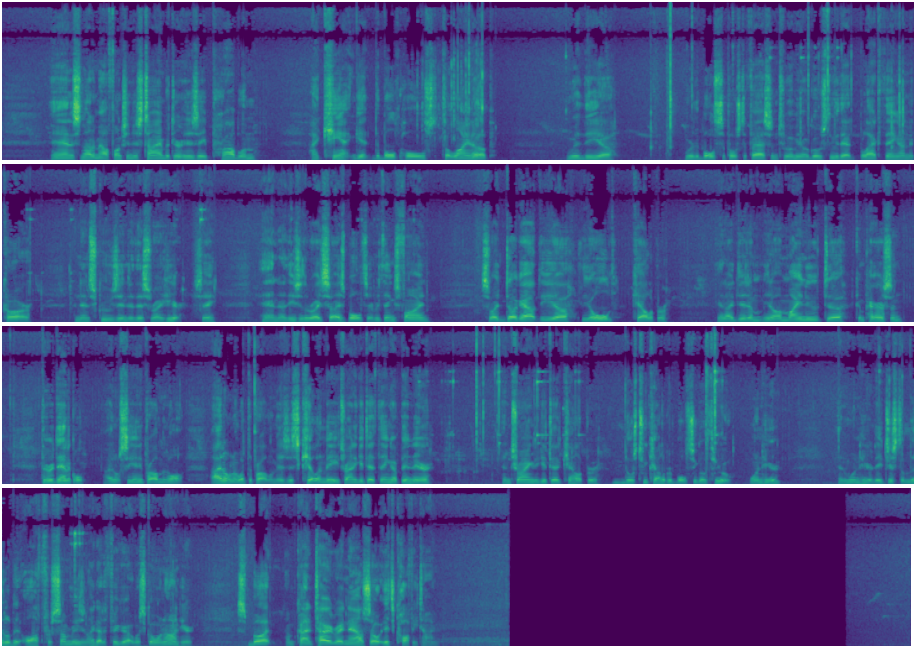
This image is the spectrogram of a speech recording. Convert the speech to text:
And it's not a malfunction this time, but there is a problem. I can't get the bolt holes to line up with the, uh, where the bolt's supposed to fasten to them. You know, it goes through that black thing on the car and then screws into this right here, see? And uh, these are the right size bolts, everything's fine. So I dug out the, uh, the old caliper and I did a you know a minute uh, comparison. They're identical. I don't see any problem at all. I don't know what the problem is. It's killing me trying to get that thing up in there and trying to get that caliper, those two caliper bolts to go through. One here and one here. They're just a little bit off for some reason. I got to figure out what's going on here. But I'm kind of tired right now, so it's coffee time.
